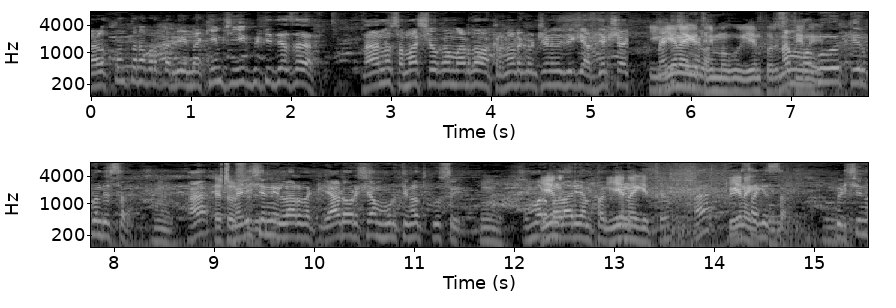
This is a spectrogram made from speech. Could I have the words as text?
ನಡ್ಕೊಂತನ ಬರ್ತಾರೆ ರೀ ನಾ ಕಿಮ್ಸ್ ಈಗ ಬಿಟ್ಟಿದ್ದೆ ಸರ್. ನಾನು ಸಮಾಜ ಸೇವಕ ಮಾಡ್ದ ಕರ್ನಾಟಕ ರಕ್ಷಣಾ ವೇದಿಕೆ ಅಧ್ಯಕ್ಷ. ನಿಮ್ಮ ಮಗು? ಏನು ನಮ್ಮ ಪರಿಸ್ಥಿತಿ ಮಗು ತೀರ್ಕೊಂಡಿ ತೀರ್ಕೊಂಡಿದ್ದು ಸರ್. ಎಷ್ಟು ವರ್ಷ ಮೆಡಿಸಿನ್ ಇಲ್ಲಾರ್ದಕ್ಕೆ ಎರಡು ವರ್ಷ ಮೂರು ತಿಂಗಳ ಕೂಸ್ರಿ. ಉಮರ್ ಬಳ್ಳಾರಿ ಅಂತ ಏನಾಗಿತ್ತು? ಆಗಿತ್ತು ಸರ್. ಪಿಡ್ಸಿನ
